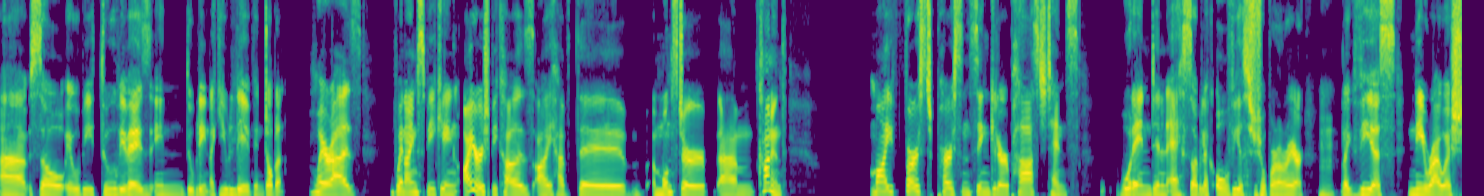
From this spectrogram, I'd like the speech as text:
Uh, so it would be tu vives in Dublin, like you live in Dublin. Whereas when I'm speaking Irish, because I have the Munster um, Canúint, my first person singular past tense would end in an S. So I'd be like, oh, vias shupper Mm. like vias, nerowish,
